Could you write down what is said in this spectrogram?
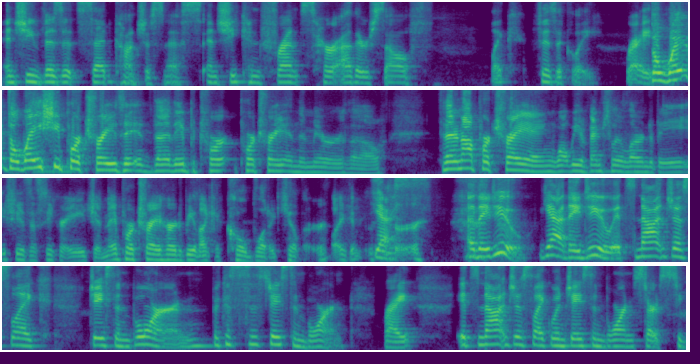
and she visits said consciousness and she confronts her other self like physically right the way the way she portrays it the, they portray it in the mirror though they're not portraying what we eventually learn to be she's a secret agent they portray her to be like a cold-blooded killer like yes mirror. Uh, they do. Yeah, they do. It's not just like Jason Bourne because this is Jason Bourne, right? It's not just like when Jason Bourne starts to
